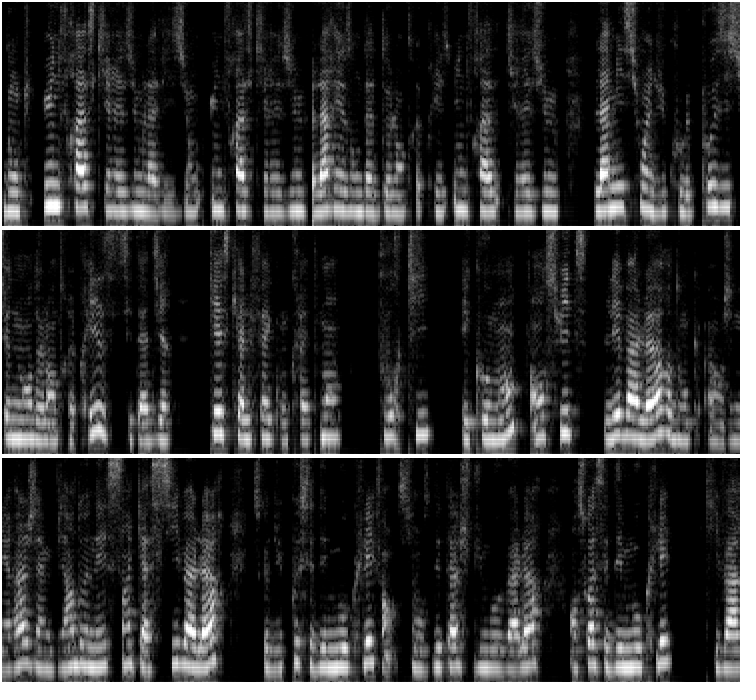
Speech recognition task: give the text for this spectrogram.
Donc, une phrase qui résume la vision, une phrase qui résume la raison d'être de l'entreprise, une phrase qui résume la mission et du coup le positionnement de l'entreprise, c'est-à-dire qu'est-ce qu'elle fait concrètement, pour qui et comment. Ensuite, les valeurs. Donc, en général, j'aime bien donner 5 à 6 valeurs parce que du coup, c'est des mots-clés. Enfin, si on se détache du mot valeur, en soi, c'est des mots-clés qui, va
